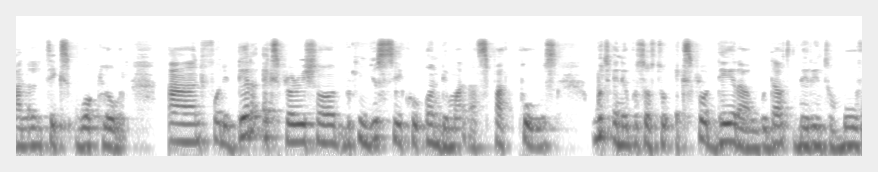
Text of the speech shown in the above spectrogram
analytics workload. And for the data exploration, we can use SQL on demand and Spark pools, which enables us to explore data without needing to move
